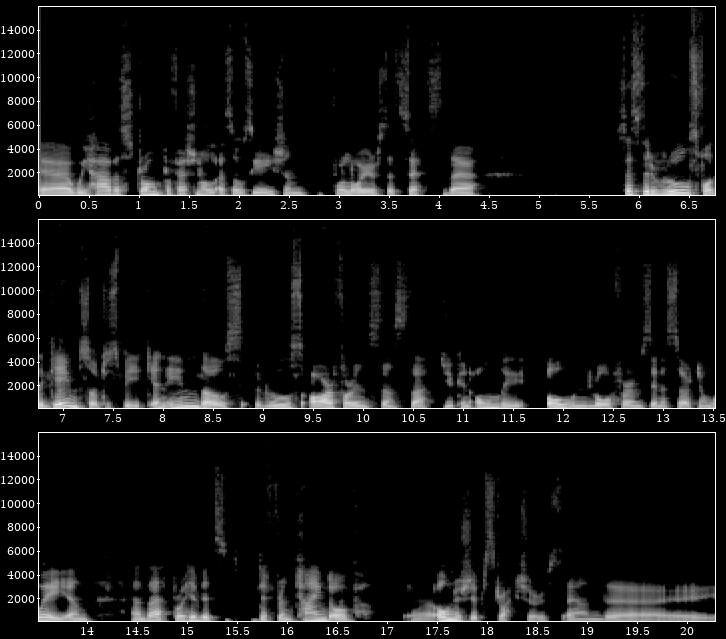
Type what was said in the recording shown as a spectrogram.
Uh, we have a strong professional association for lawyers that sets the sets the rules for the game, so to speak. And in those rules are, for instance, that you can only own law firms in a certain way, and and that prohibits different kind of uh, ownership structures. And uh,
